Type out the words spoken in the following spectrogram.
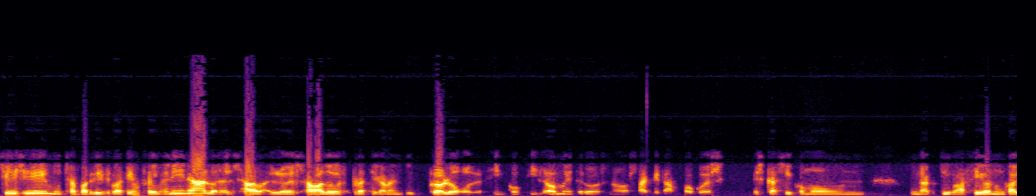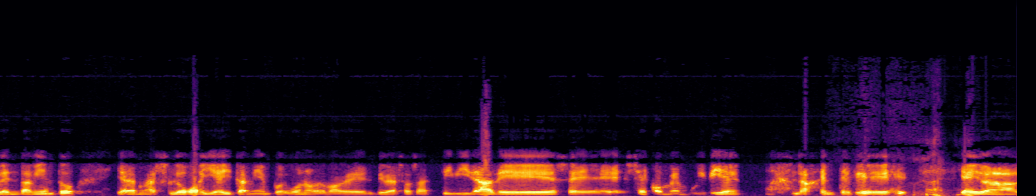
sí, sí, mucha participación femenina. Lo del, lo del sábado es prácticamente un prólogo de 5 kilómetros, ¿no? O sea que tampoco es, es casi como un, una activación, un calentamiento. Y además luego ahí, ahí también, pues bueno, va a haber diversas actividades, eh, se come muy bien. La gente que, que ha ido a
